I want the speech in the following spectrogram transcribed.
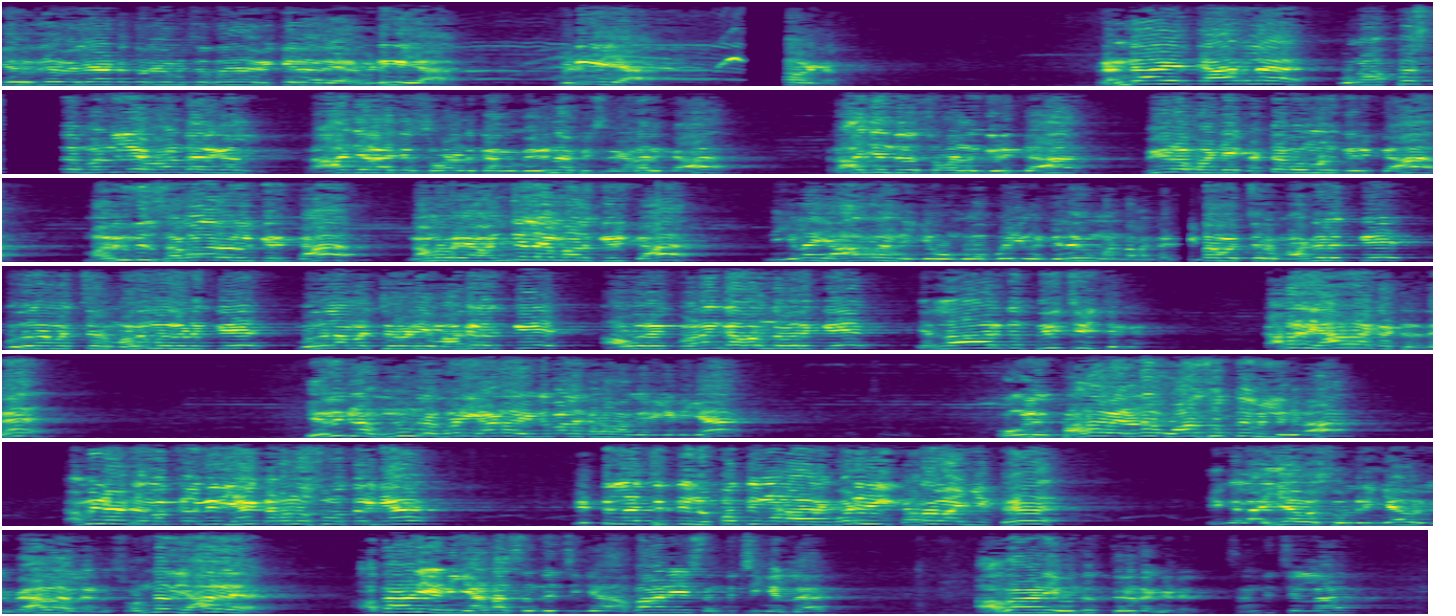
விளையாட்டுத்துறை அமைச்சர் தான் விக்கிறாரு. விடுங்கய்யா. விடுங்கய்யா. அவர்கள். ரெண்டாயிரத்தி ஆறுல உங்க அப்பா மண்ணிலே வாழ்ந்தார்கள். ராஜராஜ சோழனுக்கு அங்க மெரினா பீச் இடம் இருக்கா? ராஜேந்திர சோழனுக்கு இருக்கா? வீரபாண்டிய கட்டபொம்மனுக்கு இருக்கா? மருது சகோதரர்களுக்கு இருக்கா? நம்மளுடைய அஞ்சலி அம்மாளுக்கு இருக்கா? நீங்க எல்லாம் யாரா நீங்க? உங்களை போய் நினைவு மண்டலம் கட்டி. முதலமைச்சர் மகளுக்கு முதலமைச்சர் மருமகனுக்கு முதலமைச்சருடைய மகளுக்கு அவருக்கு வணங்க வந்தவருக்கு எல்லாருக்கும் பிரிச்சு வச்சிருங்க. கடன் யாரா கட்டுறது? எதுக்குடா மூன்றரை கோடி ஏடா எங்க மேல கடன் வாங்குறீங்க நீங்க? உங்களுக்கு பணம் வேணும்னா ஓ சுத்தம் இல்லைங்களா தமிழ்நாட்டு மக்கள் மீது ஏன் கடனை சுமத்துறீங்க? எட்டு லட்சத்தி முப்பத்தி மூணாயிரம் கோடி நீங்க கடன் வாங்கிட்டு எங்கள் ஐயாவை சொல்றீங்க அவருக்கு வேலை இல்லைன்னு. சொன்னது யாரு? அதானியை நீங்க ஏன்டா சந்திச்சீங்க? அதானியை சந்திச்சீங்கல்ல. அதானி வந்து திருடன் கிடையாது. சந்திச்சல்ல?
